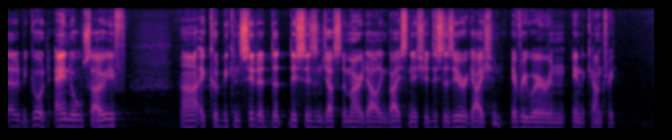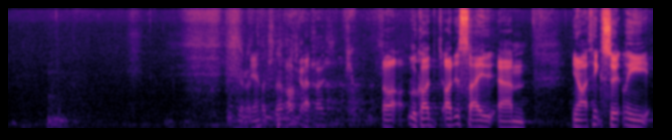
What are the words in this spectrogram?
that'd be good. And also if uh, it could be considered that this isn't just a Murray-Darling Basin issue, this is irrigation everywhere in, in the country. Yeah. Uh, look, I'd, I'd, just say, um, you know, I think certainly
